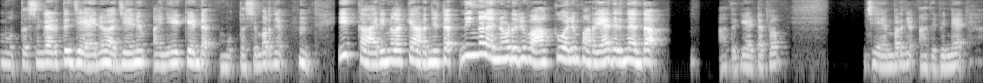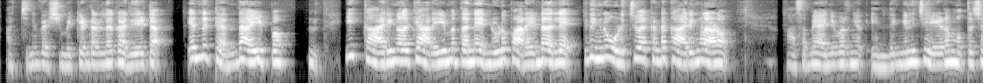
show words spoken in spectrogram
മുത്തശ്ശന്റെ അടുത്ത് ജയനും അജയനും അനിയൊക്കെ ഉണ്ട്. മുത്തശ്ശൻ പറഞ്ഞു ഈ കാര്യങ്ങളൊക്കെ അറിഞ്ഞിട്ട് നിങ്ങൾ എന്നോട് ഒരു വാക്ക് പോലും പറയാതിരുന്ന എന്താ? അത് കേട്ടപ്പം ജയൻ പറഞ്ഞു അത് പിന്നെ അച്ഛനും വിഷമിക്കേണ്ടതെന്ന് കരുതിയിട്ട. എന്നിട്ട് എന്തായി ഇപ്പം? ഈ കാര്യങ്ങളൊക്കെ അറിയുമ്പോൾ തന്നെ എന്നോട് പറയേണ്ടതല്ലേ? ഇതിങ്ങനെ ഒളിച്ചു വെക്കേണ്ട കാര്യങ്ങളാണോ? ആ സമയം അനു പറഞ്ഞു എന്തെങ്കിലും ചെയ്യണം മുത്തശ്ശ.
